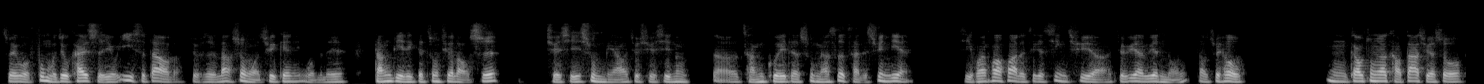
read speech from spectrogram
所以我父母就开始有意识到了，就是让送我去跟我们的当地的一个中学老师学习素描，就学习那种呃常规的素描色彩的训练，喜欢画画的这个兴趣啊就越来越浓，到最后，嗯，高中要考大学的时候，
